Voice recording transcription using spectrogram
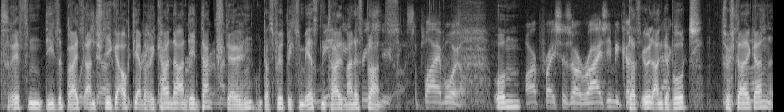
treffen diese Preisanstiege auch die Amerikaner an den Tankstellen und das führt mich zum ersten Teil meines Plans. Um das Ölangebot zu steigern,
